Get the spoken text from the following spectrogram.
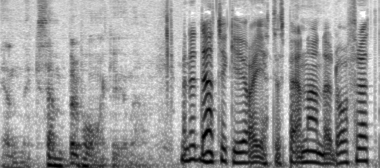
en exempel på vad man kan göra med den. Men det där tycker jag är jättespännande. Då, för att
